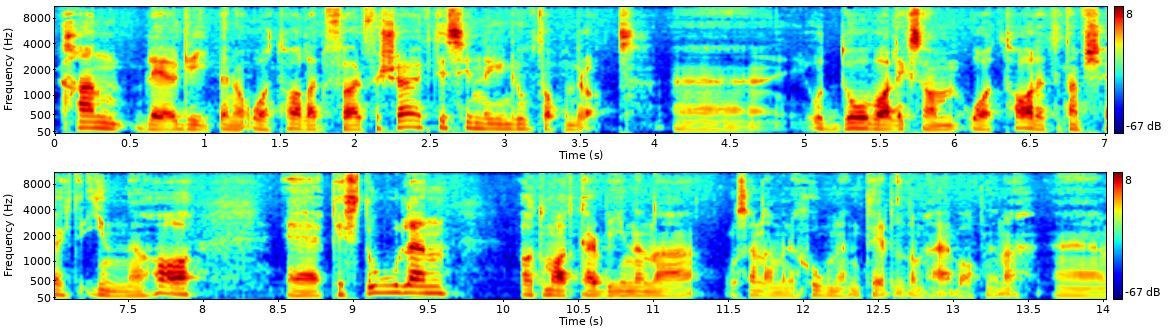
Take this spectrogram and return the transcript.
han blev gripen och åtalad för försök till synnerligen grovt vapenbrott. Eh, och då var liksom åtalet att han försökte inneha eh, pistolen, automatkarbinerna och sen ammunitionen till de här vapnen. Eh,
